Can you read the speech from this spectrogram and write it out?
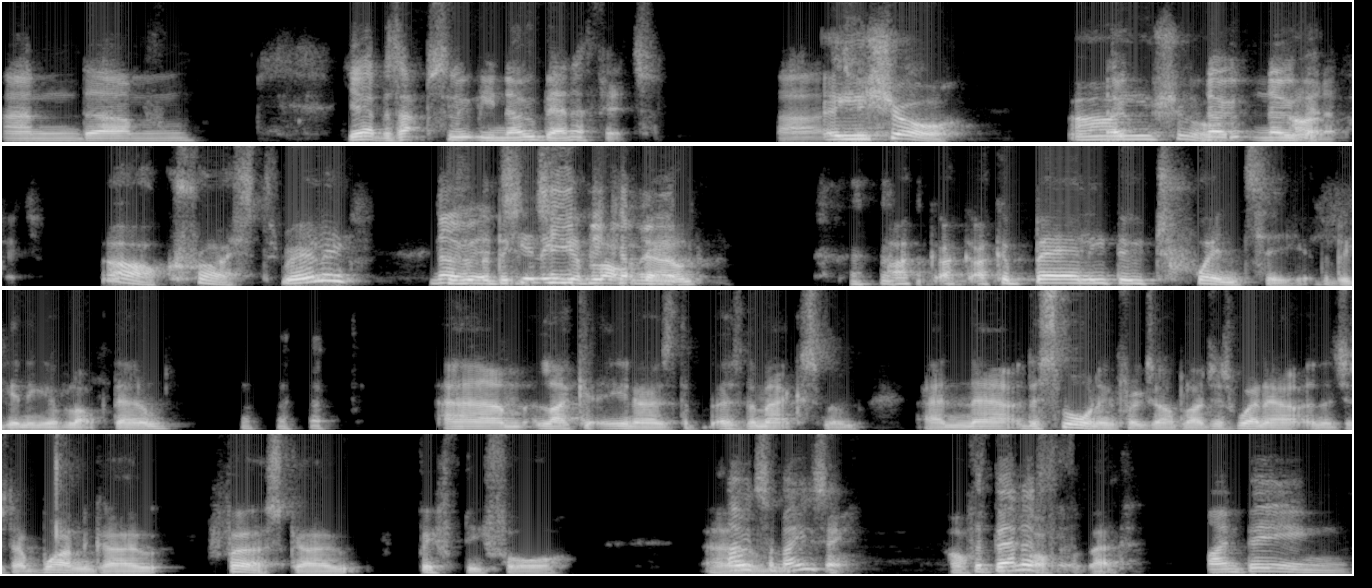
and um yeah there's absolutely no benefit uh, Are you sure? Are No, you sure? no no Oh, benefit Oh Christ! Really? no at the beginning of lockdown, I, I, I could barely do twenty at the beginning of lockdown. um, like you know, as the as the maximum. And now, this morning, for example, I just went out and I just had one go, first go, fifty-four. oh it's um, amazing Off The the, off benefit- the. I'm being,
